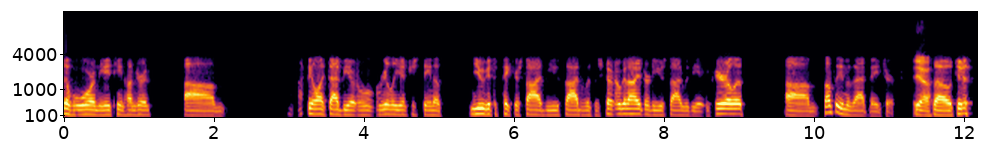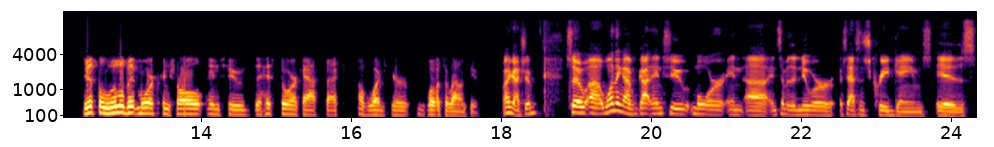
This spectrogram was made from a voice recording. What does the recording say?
Civil War in the 1800s. Um, I feel like that'd be a really interesting. Of you get to pick your side. Do you side with the shogunate or do you side with the imperialists? Um, something of that nature. Yeah. So just just a little bit more control into the historic aspect of what you're what's around you. I got you. So uh, one thing I've gotten into more in uh, in some of the newer Assassin's Creed games is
